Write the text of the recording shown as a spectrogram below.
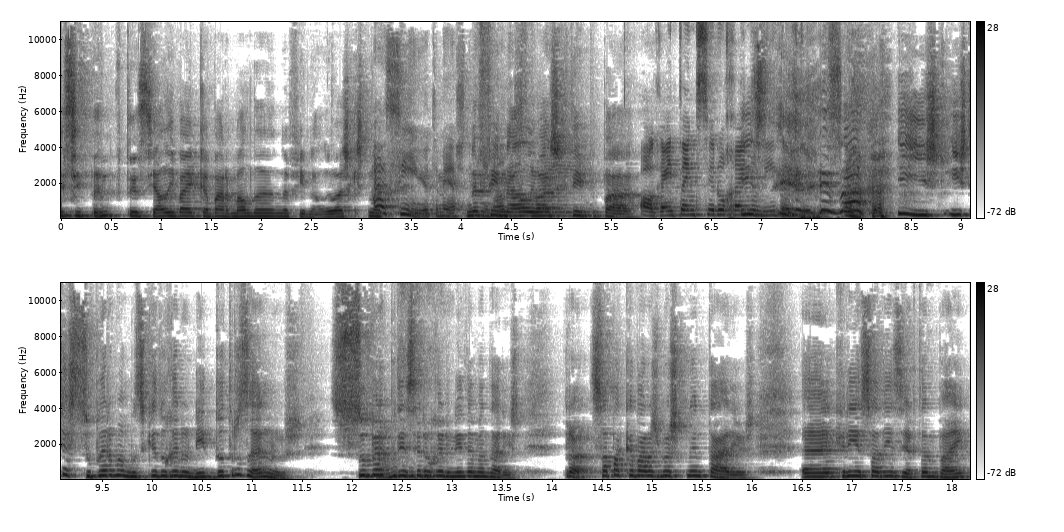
assim tanto potencial e vai acabar mal na, na final. Eu acho que isto não. Ah, sim, eu também acho que na final eu acho que tipo, pá. Alguém tem que ser o Reino Isso- Unido. amigo. Exato! E isto, isto é super uma música do Reino Unido de outros anos. Super podia ser o Reino Unido a mandar isto. Pronto, só para acabar os meus comentários, ah, queria só dizer também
